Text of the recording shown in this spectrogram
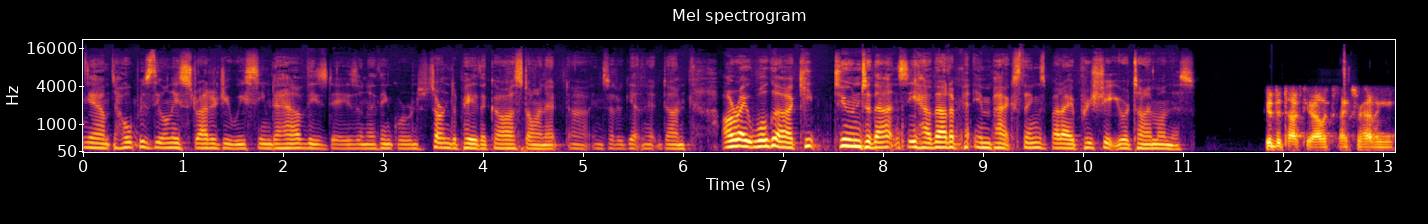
Yeah, hope is the only strategy we seem to have these days, and I think we're starting to pay the cost on it uh, instead of getting it done. All right, we'll uh, keep tuned to that and see how that impacts things, but I appreciate your time on this. Good to talk to you, Alex. Thanks for having me.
